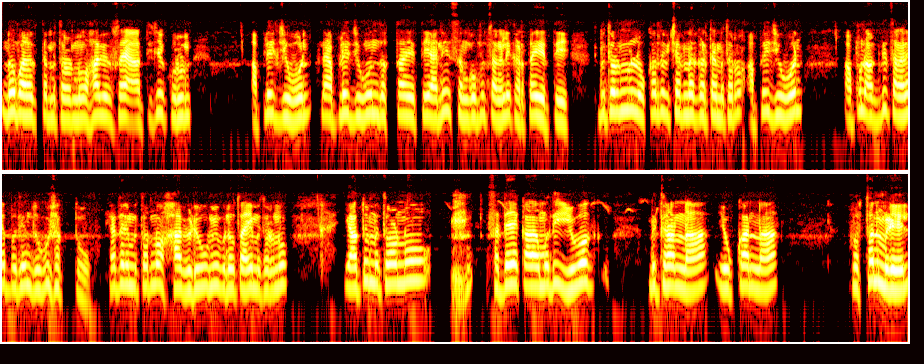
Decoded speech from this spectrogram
न बाळगता मित्रांनो हा व्यवसाय अतिशय करून आपले जीवन आणि आपले जीवन जगता येते आणि संगोपन चांगले करता येते. मित्रांनो लोकांचा विचार न करता मित्रांनो आपले जीवन आपण अगदी चांगल्या पद्धतीने जगू शकतो. ह्यासाठी मित्रांनो हा व्हिडिओ मी बनवत आहे मित्रांनो. यातून मित्रांनो सध्याच्या काळामध्ये युवक मित्रांना युवकांना प्रोत्साहन मिळेल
